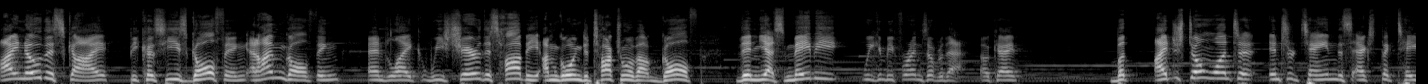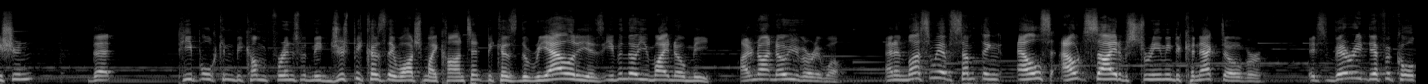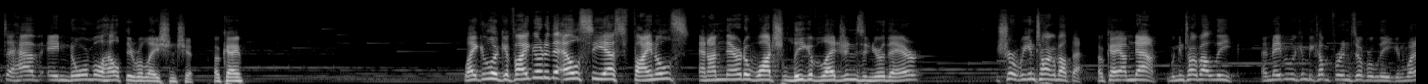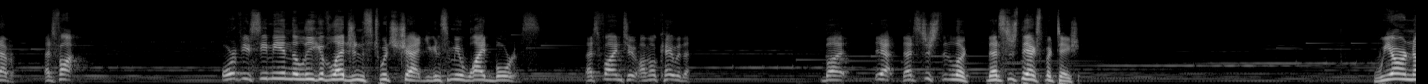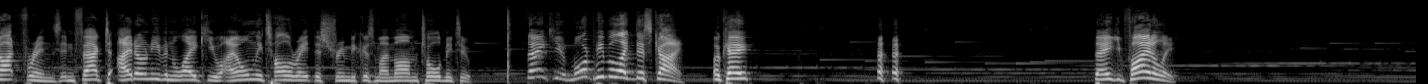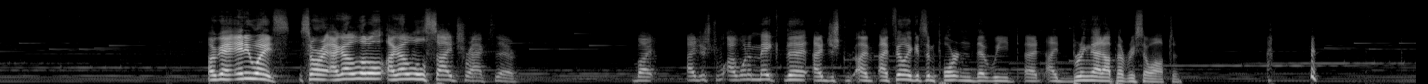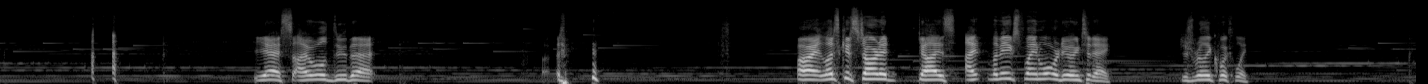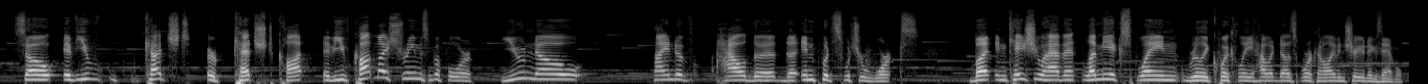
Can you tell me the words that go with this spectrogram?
I know this guy because he's golfing and I'm golfing and like we share this hobby. I'm going to talk to him about golf. Then, yes, maybe we can be friends over that, okay? But I just don't want to entertain this expectation that people can become friends with me just because they watch my content. Because the reality is, even though you might know me, I do not know you very well. And unless we have something else outside of streaming to connect over, it's very difficult to have a normal, healthy relationship, okay? Like, look, if I go to the LCS finals and I'm there to watch League of Legends and you're there, sure, we can talk about that, okay? I'm down. We can talk about League. And maybe we can become friends over League and whatever. That's fine. Or if you see me in the League of Legends Twitch chat, you can see me a wide Boris. That's fine too. I'm okay with that. But yeah, that's just, look, that's just the expectation. We are not friends. In fact, I don't even like you. I only tolerate this stream because my mom told me to. Thank you. More people like this guy. Okay? Thank you. Finally. Okay, anyways, sorry. I got a little I got a little sidetracked there. But I just I want to make the I just I, I feel like it's important that we uh, I bring that up every so often. Yes, I will do that. All right, let's get started, guys. I, let me explain what we're doing today, just really quickly. So, if you've catched or catched caught, if you've caught my streams before, you know kind of how the the input switcher works. But in case you haven't, let me explain really quickly how it does work, and I'll even show you an example.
